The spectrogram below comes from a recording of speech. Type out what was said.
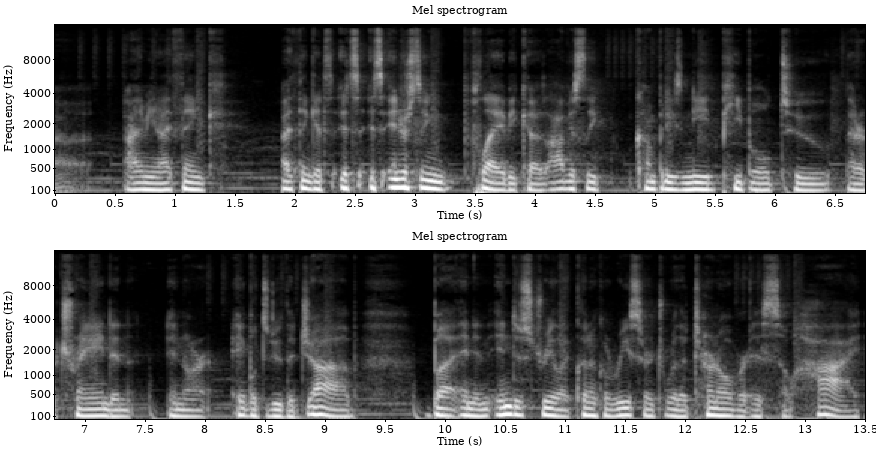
Uh, i mean i think i think it's it's it's interesting play because obviously companies need people to that are trained and and are able to do the job. But in an industry like clinical research where the turnover is so high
